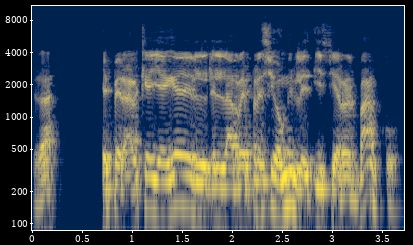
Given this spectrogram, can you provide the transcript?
¿Verdad? Esperar que llegue la represión y, cierre el banco.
